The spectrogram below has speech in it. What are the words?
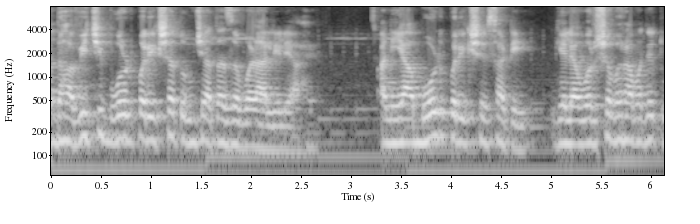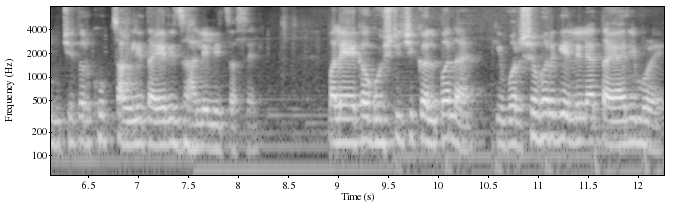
दहावीची बोर्ड परीक्षा तुमची आता जवळ आलेली आहे. आणि या बोर्ड परीक्षेसाठी गेल्या वर्षभरामध्ये तुमची तर खूप चांगली तयारी झालेलीच असेल. मला एका गोष्टीची कल्पना आहे की वर्षभर गेलेल्या तयारीमुळे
